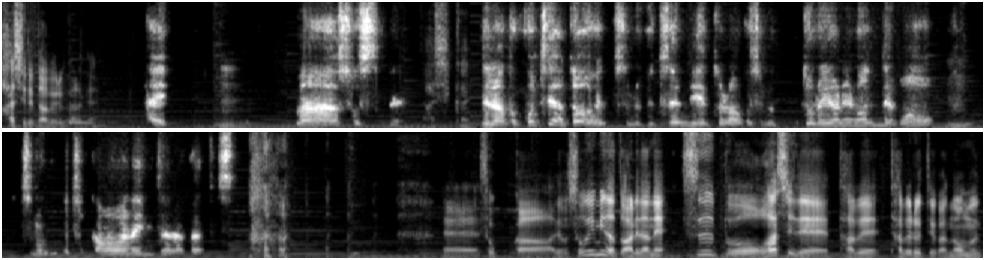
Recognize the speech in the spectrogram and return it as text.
箸で食べるからね。はい。うん。まあ、そうですね。確かにね。で、なんかこっちだと、その普通に、えっと、なんかその、どのように飲んでも、うん。その、構わないみたいな感じです。えーそっか。でもそういう意味だとあれだね。スープをお箸で食べ、食べるというか飲むっ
